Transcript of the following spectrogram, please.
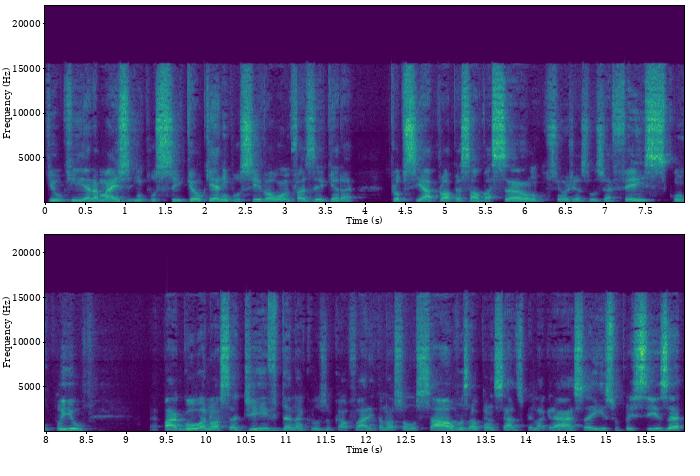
que o que era mais impossível, que o que era impossível ao homem fazer, que era propiciar a própria salvação, o Senhor Jesus já fez, cumpriu pagou a nossa dívida na cruz do Calvário, então nós somos salvos, alcançados pela graça, e isso precisa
